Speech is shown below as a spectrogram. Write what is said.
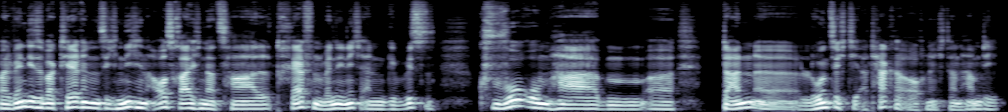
weil wenn diese Bakterien sich nicht in ausreichender Zahl treffen, wenn die nicht ein gewisses Quorum haben, äh, dann äh, lohnt sich die Attacke auch nicht. Dann haben die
